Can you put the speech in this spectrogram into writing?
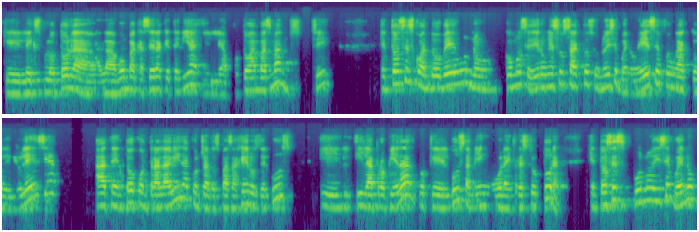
que le explotó la, la bomba casera que tenía y le amputó ambas manos, ¿sí? Entonces, cuando ve uno cómo se dieron esos actos, uno dice, bueno, ese fue un acto de violencia, atentó contra la vida, contra los pasajeros del bus y, la propiedad, porque el bus también, o la infraestructura. Entonces, uno dice, bueno,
